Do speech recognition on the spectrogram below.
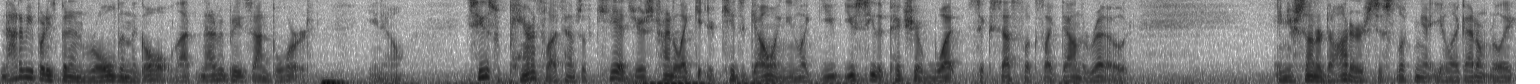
not everybody's been enrolled in the goal. Not not everybody's on board. You know, see this with parents a lot of times with kids. You're just trying to like get your kids going, and like you you see the picture of what success looks like down the road, and your son or daughter is just looking at you like I don't really.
